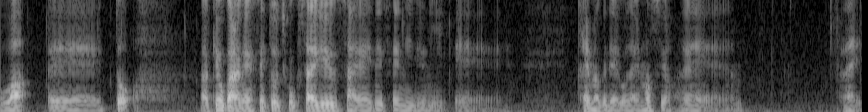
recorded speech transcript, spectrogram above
日はえーっとあ今日からね瀬戸内国際芸術祭2022、えー開幕でございますよ。えーはい。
